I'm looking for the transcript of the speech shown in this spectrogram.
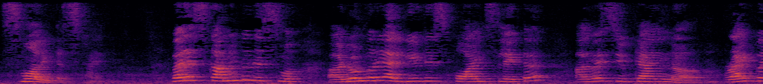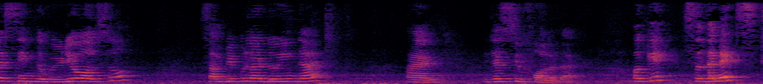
small intestine. Whereas coming to this, uh, don't worry I'll give these points later otherwise you can uh, write by seeing the video also. Some people are doing that and just you follow that. Okay, so the next,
